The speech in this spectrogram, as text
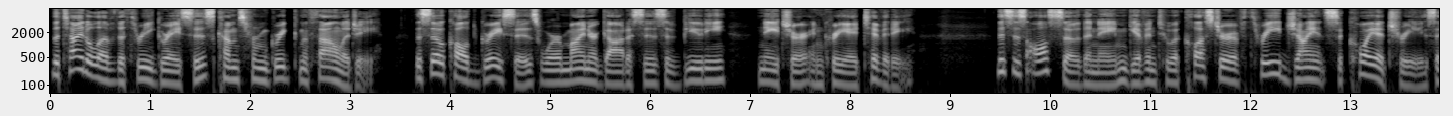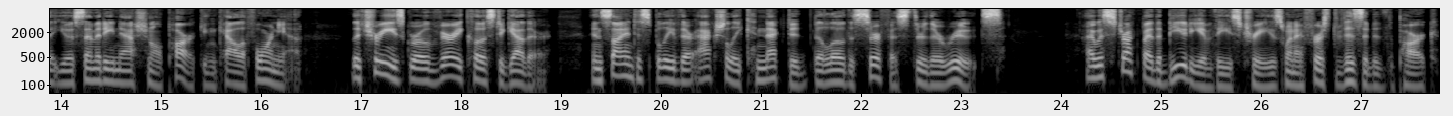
The title of the Three Graces comes from Greek mythology. The so called Graces were minor goddesses of beauty, nature, and creativity. This is also the name given to a cluster of three giant sequoia trees at Yosemite National Park in California. The trees grow very close together, and scientists believe they're actually connected below the surface through their roots. I was struck by the beauty of these trees when I first visited the park,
